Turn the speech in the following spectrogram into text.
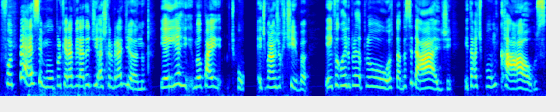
foi péssimo, porque era virada de. Acho que era virada de ano. E aí, meu pai, tipo, ele morava em Juquitiba. E aí foi correndo pra, pro hospital da cidade. E tava, tipo, um caos.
